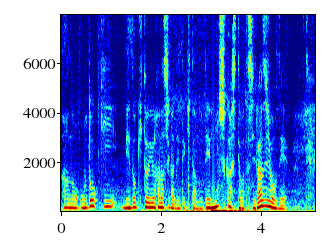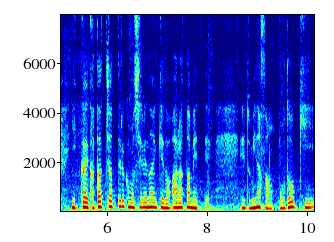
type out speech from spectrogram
あのおどきめどきという話が出てきたのでもしかして私ラジオで一回語っちゃってるかもしれないけど改めて、えーと、皆さんおどき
